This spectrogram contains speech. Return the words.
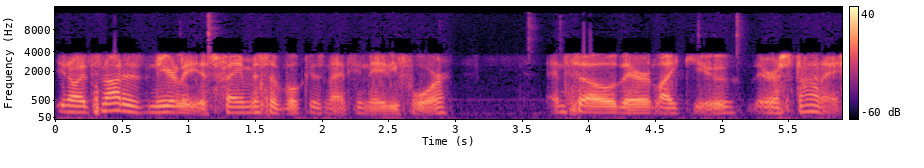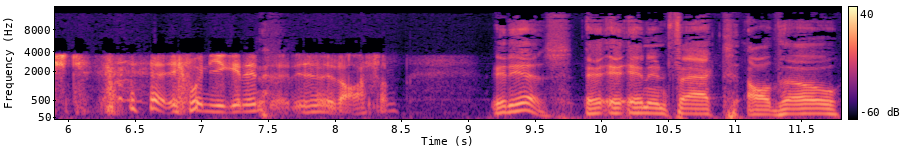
you know, it's not as nearly as famous a book as 1984, and so they're like you, they're astonished when you get into it. Isn't it awesome? It is. And in fact, although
